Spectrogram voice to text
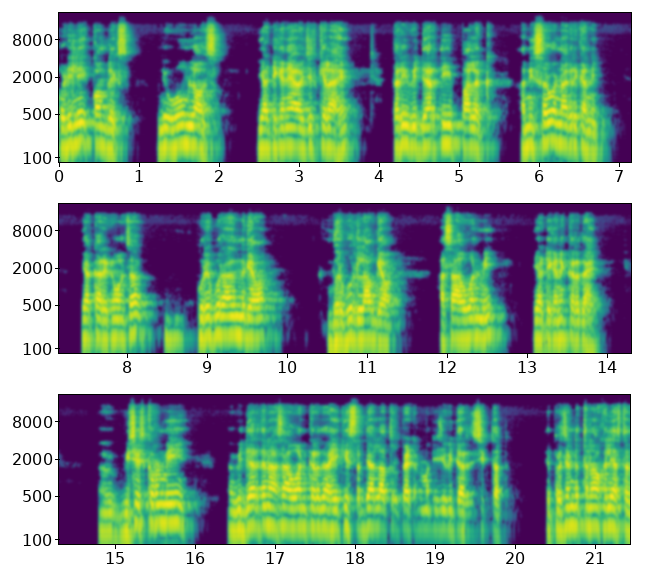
पडिले कॉम्प्लेक्स म्हणजे ओम लॉन्स या ठिकाणी आयोजित केलं आहे. तरी विद्यार्थी पालक आणि सर्व नागरिकांनी या कार्यक्रमाचा पुरेपूर आनंद घ्यावा भरपूर लाभ घ्यावा असं आव्हान मी या ठिकाणी करत आहे. विशेष करून मी विद्यार्थ्यांना असं आवाहन करत आहे की सध्या लातूर पॅटर्नमध्ये जे विद्यार्थी शिकतात ते प्रचंड तणावाखाली असतात.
